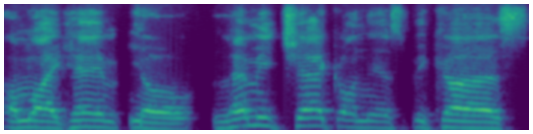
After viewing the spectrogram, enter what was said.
I'm like, hey, you know, let me check on this because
